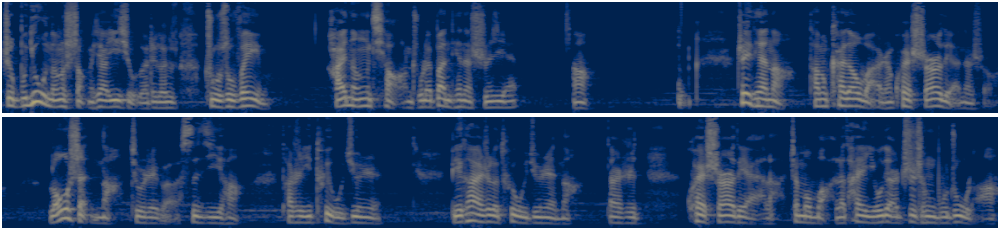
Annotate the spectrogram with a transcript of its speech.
这不又能省下一宿的这个住宿费吗？还能抢出来半天的时间啊！这天呢。他们开到晚上快十二点的时候，老沈呐，就是这个司机哈，他是一退伍军人。别看是个退伍军人呐，但是快十二点了，这么晚了，他也有点支撑不住了啊。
